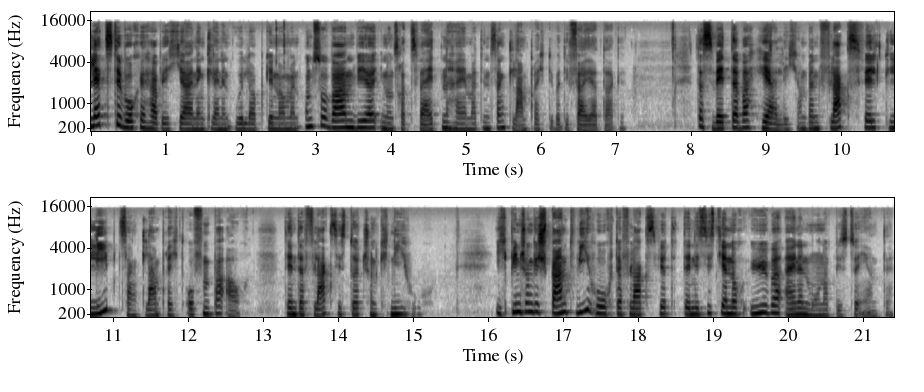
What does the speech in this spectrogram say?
Letzte Woche habe ich ja einen kleinen Urlaub genommen und so waren wir in unserer zweiten Heimat in St. Lamprecht über die Feiertage. Das Wetter war herrlich und mein Flachsfeld liebt St. Lamprecht offenbar auch, denn der Flachs ist dort schon kniehoch. Ich bin schon gespannt, wie hoch der Flachs wird, denn es ist ja noch über einen Monat bis zur Ernte.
